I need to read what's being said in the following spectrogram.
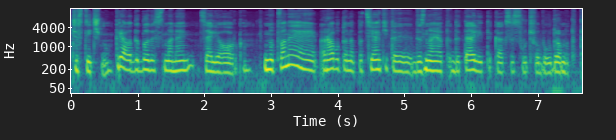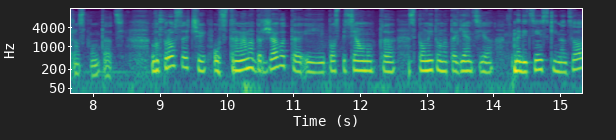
частично. Трябва да бъде сменен целият орган. Но това не е работа на пациентите да знаят детайлите как се случва белодробната трансплантация. Въпросът е, че от страна на държавата и по-специално от изпълнителната агенция медицински надзор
